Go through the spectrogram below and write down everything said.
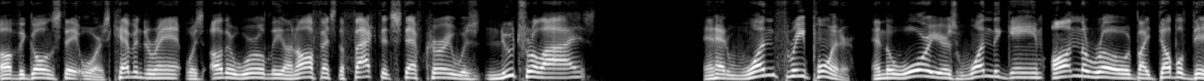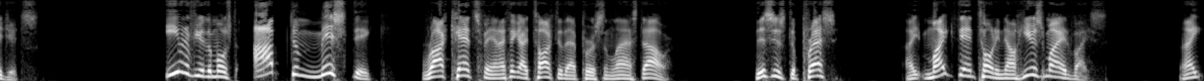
of the Golden State Warriors. Kevin Durant was otherworldly on offense. The fact that Steph Curry was neutralized and had one three pointer, and the Warriors won the game on the road by double digits. Even if you're the most optimistic Rockets fan, I think I talked to that person last hour. This is depressing. Mike D'Antoni. Now, here's my advice. Right?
